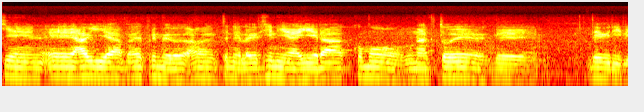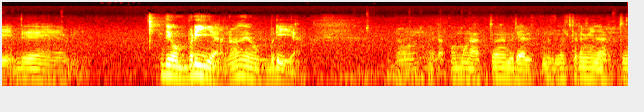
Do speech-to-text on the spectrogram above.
quien eh, había eh, primero ah, tener la virginidad y era como un acto de, de, de, de, hombría, ¿no? De hombría. ¿no? Era como un acto de hombría al, terminar tu,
